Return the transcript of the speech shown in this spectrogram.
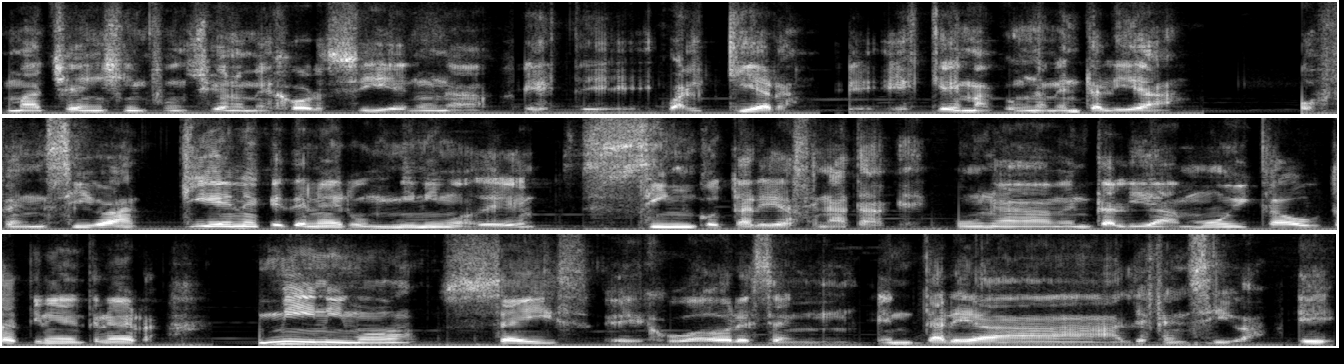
Match Engine funcione mejor si en una este, cualquier eh, esquema con una mentalidad ofensiva tiene que tener un mínimo de cinco tareas en ataque. Una mentalidad muy cauta tiene que tener mínimo seis eh, jugadores en, tarea defensiva. Eh,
